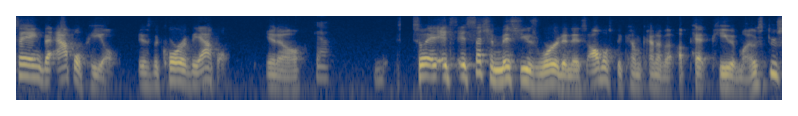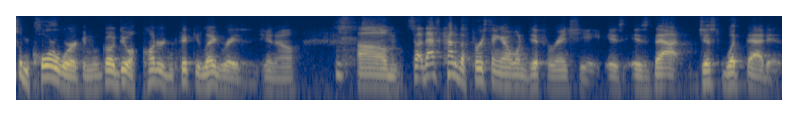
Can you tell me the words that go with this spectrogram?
saying the apple peel is the core of the apple. You know. Yeah. So it's it's such a misused word, and it's almost become kind of a, a pet peeve of mine. Let's do some core work, and we'll go do 150 leg raises. You know. Um, so that's kind of the first thing I want to differentiate is is that just what that is.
